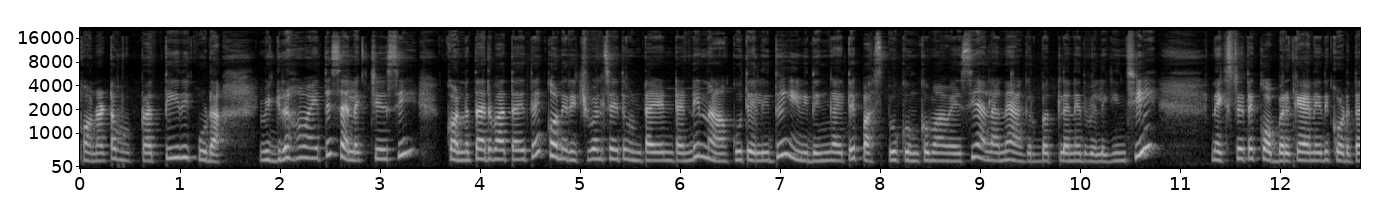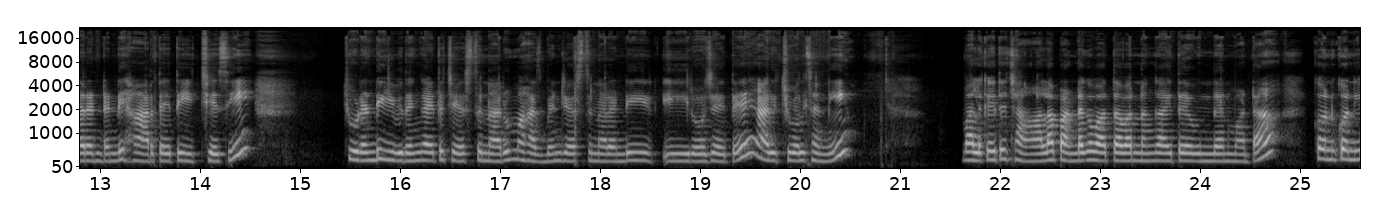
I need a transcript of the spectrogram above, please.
కొనటం ప్రతీది కూడా. విగ్రహం అయితే సెలెక్ట్ చేసి కొన్న తర్వాత అయితే కొన్ని రిచువల్స్ అయితే ఉంటాయంటండి. నాకు తెలీదు. ఈ విధంగా అయితే పసుపు కుంకుమ వేసి అలానే అగరబత్తులు అనేది వెలిగించి నెక్స్ట్ అయితే కొబ్బరికాయ అనేది కొడతారంటండి హారతి అయితే ఇచ్చేసి. చూడండి ఈ విధంగా అయితే చేస్తున్నారు. మా హస్బెండ్ చేస్తున్నారండి ఈ రోజు అయితే ఆ రిచువల్స్ అన్నీ. వాళ్ళకైతే చాలా పండగ వాతావరణంగా అయితే ఉందన్నమాట. కొన్ని కొన్ని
